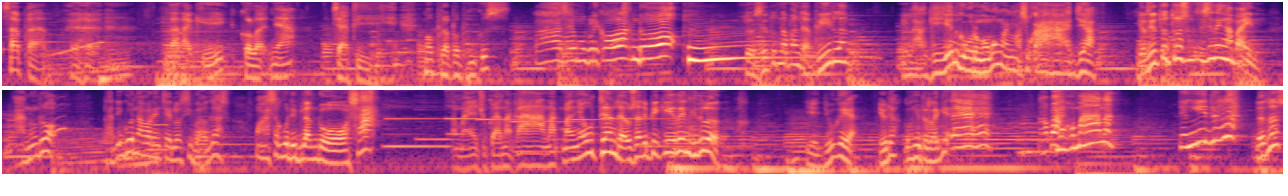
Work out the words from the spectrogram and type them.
sabar. Bentar lagi kolaknya jadi. Mau berapa bungkus? Ah, saya mau beli kolak, Dro. Loh, situ kenapa nggak bilang? Ya lagian gue baru ngomong main masuk aja. Dari situ terus di sini ngapain? Anu, Dro. Tadi gue nawarin cendol si Bagas. Masa gue dibilang dosa? Namanya juga anak-anak, man. Ya udah, nggak usah dipikirin gitu loh. Iya juga ya. Ya udah, gue ngider lagi. Eh, apa? Mau ke mana? Yang ngider lah. Lah terus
